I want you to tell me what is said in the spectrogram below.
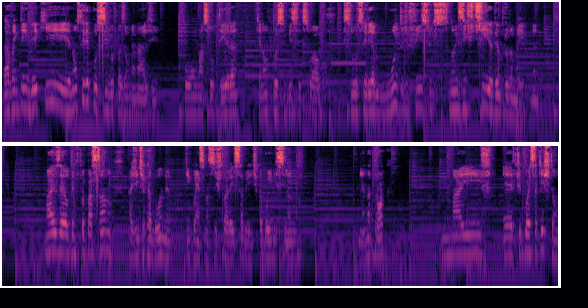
dava a entender que não seria possível fazer homenagem com uma solteira que não fosse bissexual. Isso seria muito difícil, isso não existia dentro do meio, né? Mas é, o tempo foi passando, a gente acabou, né? Quem conhece nossa história aí sabe que a gente acabou iniciando né, na troca. Mas é, ficou essa questão.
